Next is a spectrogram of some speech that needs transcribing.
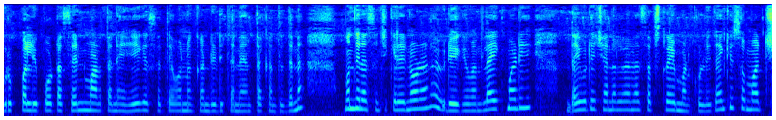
ಗ್ರೂಪಲ್ಲಿ ಫೋಟೋ ಸೆಂಡ್ ಮಾಡ್ತಾನೆ, ಹೇಗೆ ಸತ್ಯವನ್ನು ಕಂಡುಹಿಡಿತಾನೆ ಅಂತಕ್ಕಂಥದ್ದನ್ನು ಮುಂದಿನ ಸಂಚಿಕೆಯಲ್ಲಿ ನೋಡೋಣ. ವಿಡಿಯೋಗೆ ಒಂದು ಲೈಕ್ ಮಾಡಿ, ದಯವಿಟ್ಟು ಚಾನಲನ್ನು ಸಬ್ಸ್ಕ್ರೈಬ್ ಮಾಡ್ಕೊಳ್ಳಿ. ಥ್ಯಾಂಕ್ ಯು ಸೊ ಮಚ್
